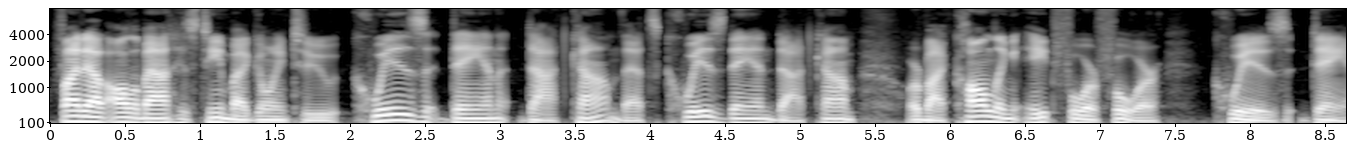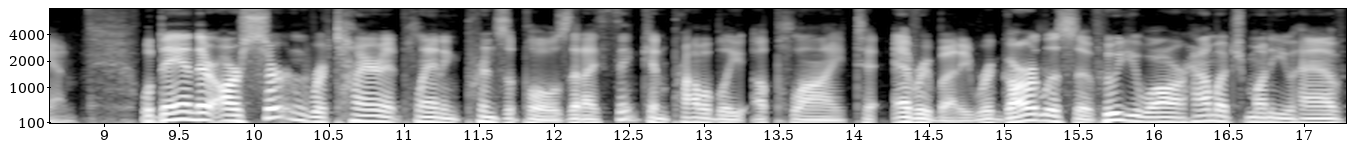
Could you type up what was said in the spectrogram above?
Find out all about his team by going to quizdan.com. That's quizdan.com or by calling 844- quiz Dan. Well, Dan, there are certain retirement planning principles that I think can probably apply to everybody, regardless of who you are, how much money you have,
